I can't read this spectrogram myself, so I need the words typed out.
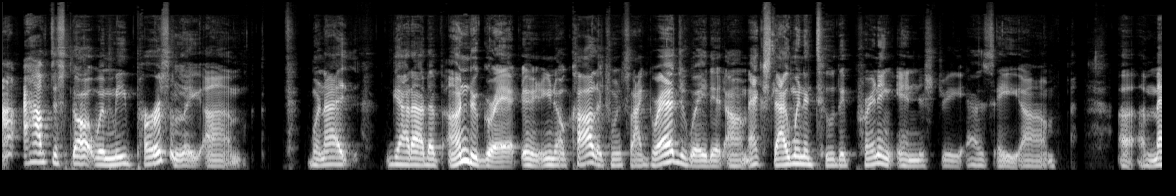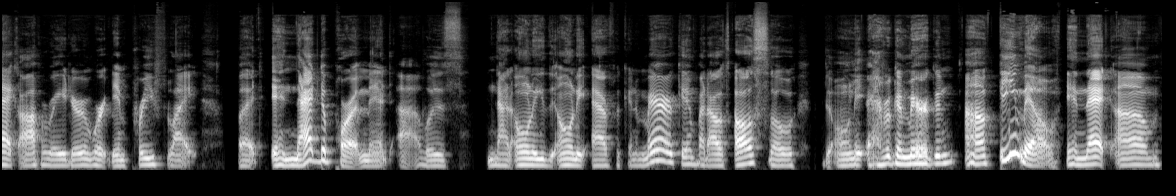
I have to start with me personally. Um, when I got out of undergrad, uh, you know, college, once I graduated, um, actually, I went into the printing industry as a um, a Mac operator, and worked in pre-flight. But in that department, I was not only the only African American, but I was also the only African American uh, female in that um,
